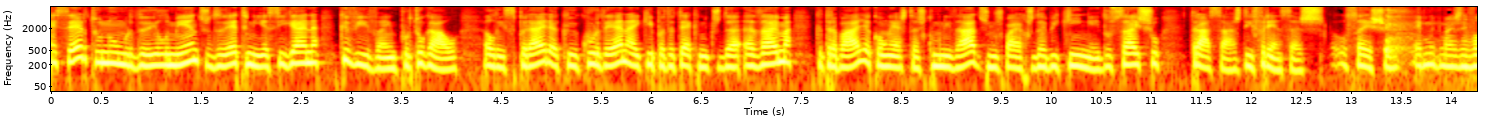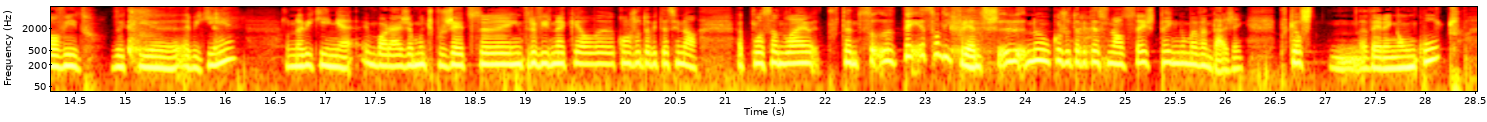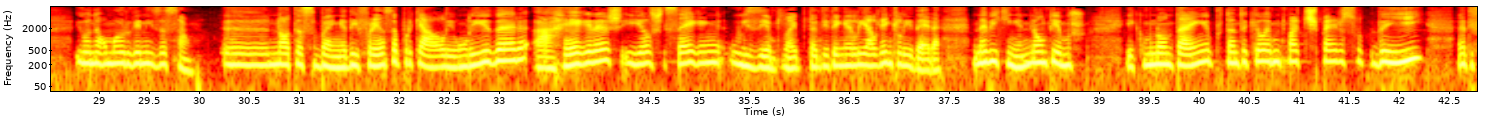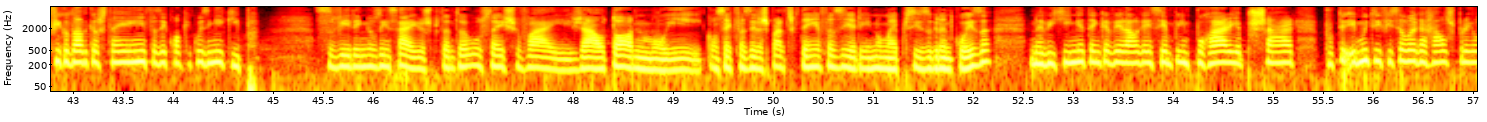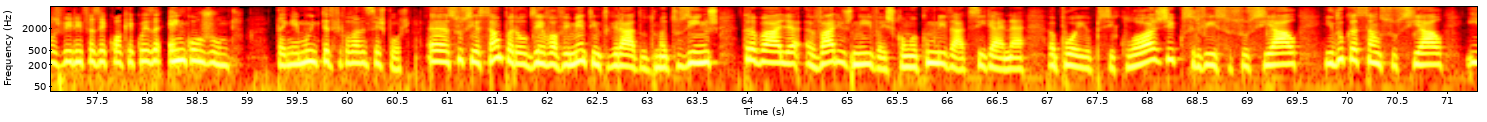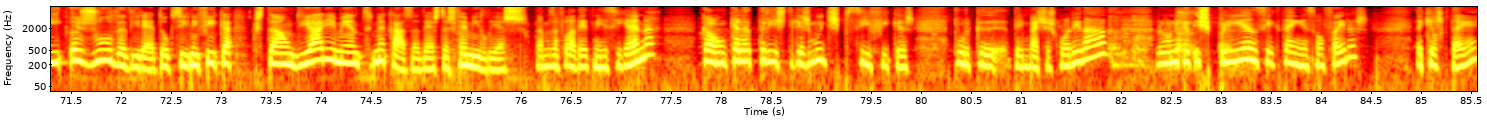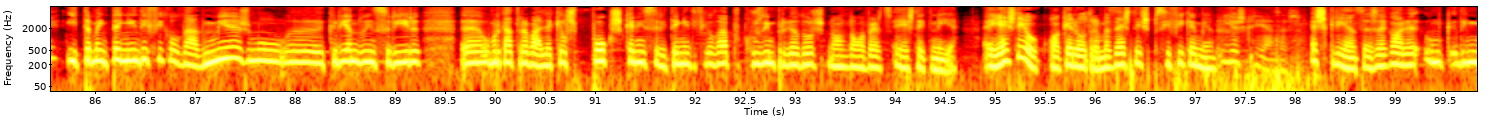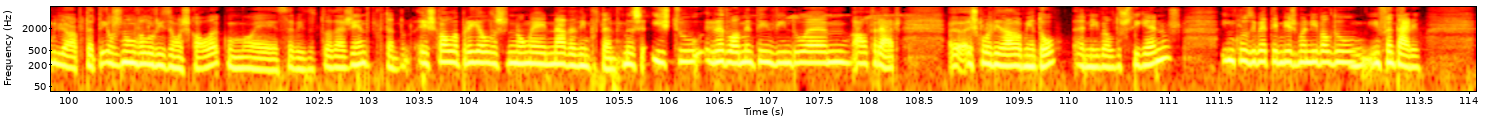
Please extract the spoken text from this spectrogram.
é certo o número de elementos de etnia cigana que vivem em Portugal. Alice Pereira, que coordena a equipa de técnicos da ADEIMA, que trabalha com estas comunidades nos bairros da Biquinha e do Seixo, traça as diferenças. O Seixo é muito mais desenvolvido do que a, Biquinha. Na Biquinha, embora haja muitos projetos a intervir naquele conjunto habitacional, a população de lá, portanto, são diferentes. No conjunto habitacional do Seixo tem uma vantagem, porque eles aderem a um culto e onde há uma organização. Uh, Nota-se bem a diferença porque há ali um líder, há regras e eles seguem o exemplo, não é? Portanto, e tem ali alguém que lidera. Na biquinha não temos. E como não tem, portanto, aquilo é muito mais disperso. Daí a dificuldade que eles têm em fazer qualquer coisa em equipa. Se virem os ensaios, portanto, o Seixo vai já autónomo e consegue fazer as partes que tem a fazer e não é preciso grande coisa. Na biquinha tem que haver alguém sempre a empurrar e a puxar, porque é muito difícil agarrá-los para eles virem fazer qualquer coisa em conjunto. Têm muita dificuldade em se expor. A Associação para o Desenvolvimento Integrado de Matosinhos trabalha a vários níveis com a comunidade cigana: apoio psicológico, serviço social, educação social e ajuda direta, o que significa que estão diariamente na casa destas famílias. Estamos a falar da etnia cigana, com características muito específicas, porque tem baixa escolaridade, a única experiência que têm são feiras, aqueles que têm, e também têm dificuldade, mesmo eh, querendo inserir eh, o mercado de trabalho, aqueles poucos que querem inserir têm dificuldade porque os empregadores não estão abertos a esta etnia. A esta ou qualquer outra, mas esta especificamente. E as crianças? As crianças, agora um bocadinho melhor, portanto, eles não valorizam a escola, como é sabido de toda a gente, portanto, a escola para eles não é nada de importante, mas isto gradualmente tem vindo a hum, alterar. A escolaridade aumentou a nível dos ciganos, inclusive até mesmo a nível do infantário.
